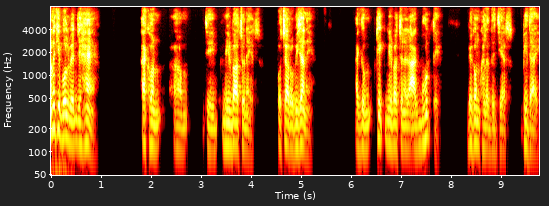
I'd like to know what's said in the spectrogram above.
অনেকে বলবেন যে হ্যাঁ এখন যে নির্বাচনের প্রচার অভিযানে, একদম ঠিক নির্বাচনের আগ মুহূর্তে বেগম খালেদা জিয়ার বিদায়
